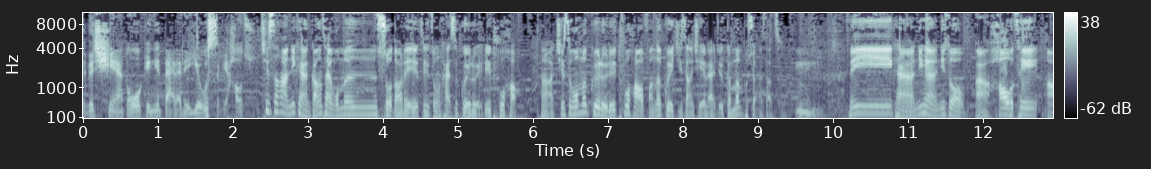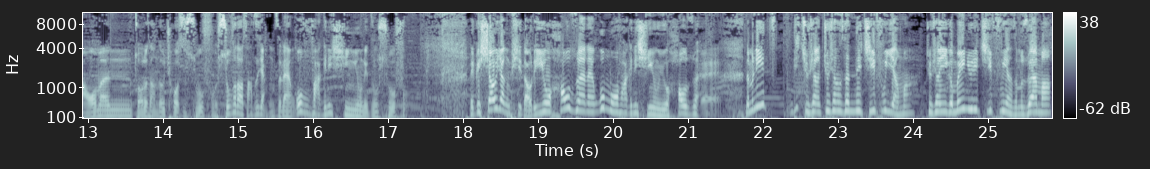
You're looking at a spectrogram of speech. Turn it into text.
这个钱多给你带来的优势跟好处，其实哈，你看刚才我们说到的这种还是国内的土豪啊。其实我们国内的土豪放到国际上去呢，就根本不算啥子。嗯，你看，你看，你说啊，豪车啊，我们坐到上头确实舒服，舒服到啥子样子呢？我无法给你形容那种舒服。那个小羊皮到底有好软呢？我没法给你形容有好软。那么你你就像就像人的肌肤一样吗？就像一个美女的肌肤一样这么软吗？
